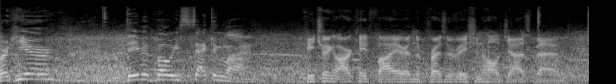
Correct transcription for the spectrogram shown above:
We're here, David Bowie's second line. featuring Arcade Fire and the Preservation Hall Jazz Band.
